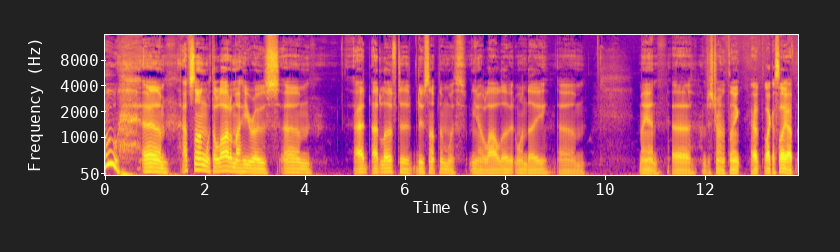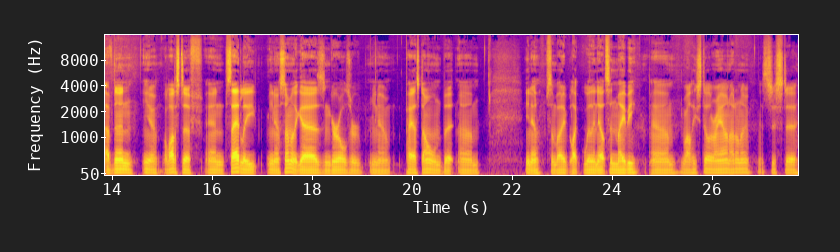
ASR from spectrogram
Ooh, um, I've sung with a lot of my heroes. Um, I'd I'd love to do something with you know Lyle Lovett one day. Um, man, uh, I'm just trying to think. I, like I say, I've I've done you know a lot of stuff, and sadly, you know some of the guys and girls are you know passed on, but um, you know somebody like Willie Nelson maybe um, while he's still around. I don't know. It's just uh,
